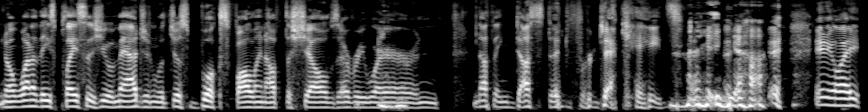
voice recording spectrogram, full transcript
you know, one of these places you imagine with just books falling off the shelves mm-hmm. everywhere and nothing dusted for decades. yeah. anyway,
